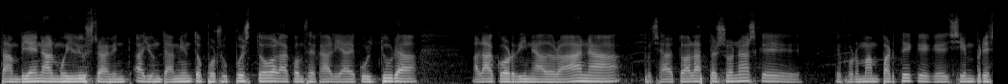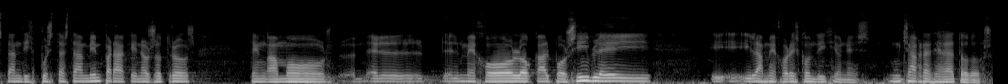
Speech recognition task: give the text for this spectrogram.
También al muy ilustre ayun- ayuntamiento, por supuesto, a la Concejalía de Cultura, a la coordinadora Ana, pues a todas las personas que, que forman parte, que, que siempre están dispuestas también para que nosotros tengamos el, el mejor local posible y, y- y las mejores condiciones. Muchas gracias a todos.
